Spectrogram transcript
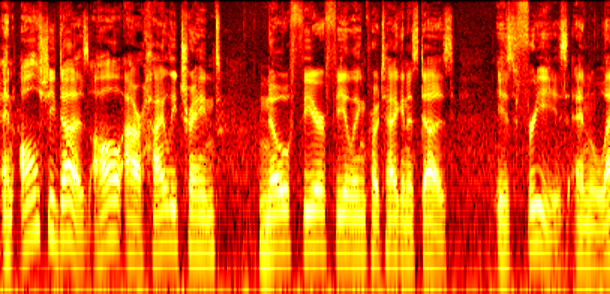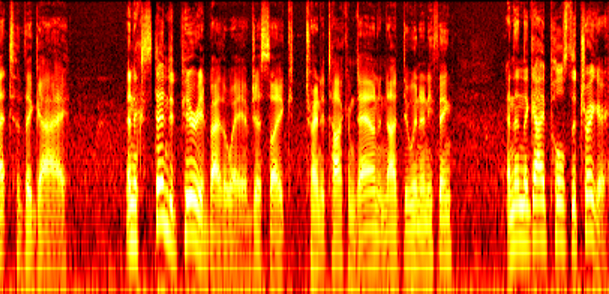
And all she does, all our highly trained, no fear feeling protagonist does, is freeze and let the guy an extended period by the way of just like trying to talk him down and not doing anything. And then the guy pulls the trigger.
